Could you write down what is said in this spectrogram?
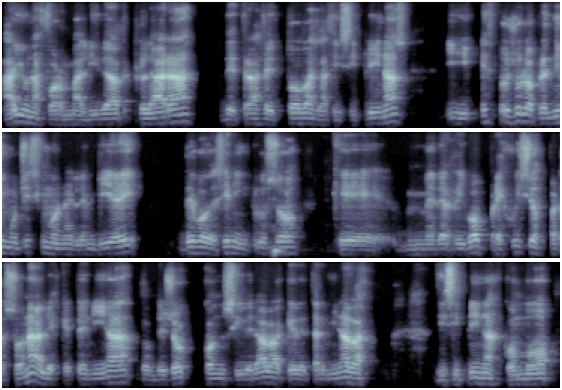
hay una formalidad clara detrás de todas las disciplinas y esto yo lo aprendí muchísimo en el MBA debo decir incluso que me derribó prejuicios personales que tenía, donde yo consideraba que determinadas disciplinas como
